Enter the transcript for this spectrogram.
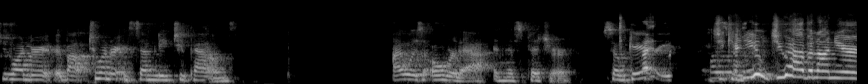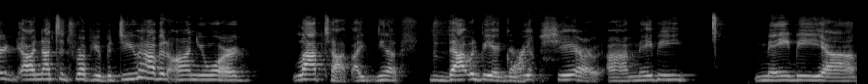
200, about 272 pounds. I was over that in this picture. So Gary. I, can you do you have it on your uh, not to interrupt you, but do you have it on your laptop. I, you know, that would be a great share. Uh, maybe, maybe. Uh,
